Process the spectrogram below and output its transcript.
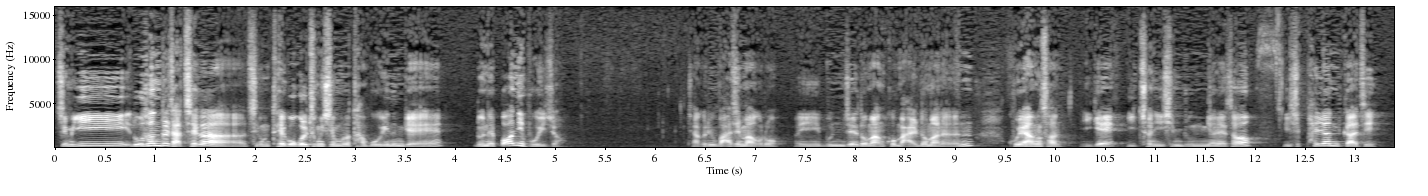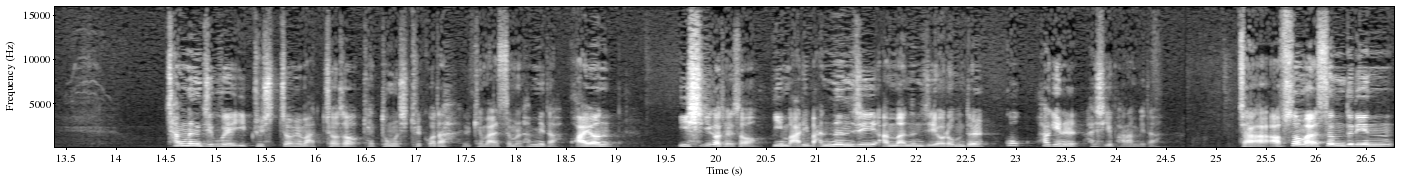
지금 이 노선들 자체가 지금 대곡을 중심으로 다 모이는 게 눈에 뻔히 보이죠. 자, 그리고 마지막으로 이 문제도 많고 말도 많은 고양선 이게 2026년에서 28년까지 창릉지구의 입주 시점에 맞춰서 개통을 시킬 거다 이렇게 말씀을 합니다. 과연 이 시기가 돼서 이 말이 맞는지 안 맞는지 여러분들 꼭 확인을 하시기 바랍니다. 자, 앞서 말씀드린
